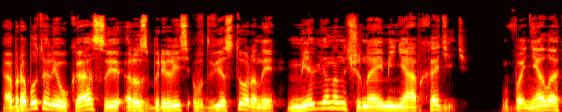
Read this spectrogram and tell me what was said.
обработали указ и разбрелись в две стороны, медленно начиная меня обходить. Воняло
